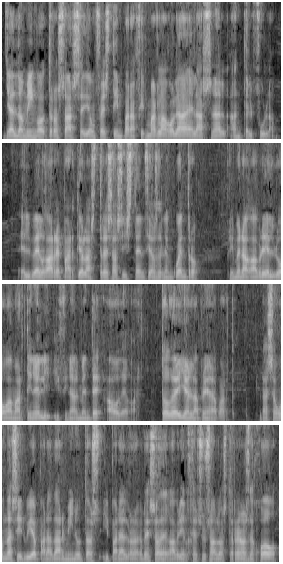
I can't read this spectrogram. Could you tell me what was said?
Ya el domingo, Trossard se dio un festín para firmar la goleada del Arsenal ante el Fulham. El belga repartió las tres asistencias del encuentro, primero a Gabriel, luego a Martinelli y finalmente a Odegaard. Todo ello en la primera parte. La segunda sirvió para dar minutos y para el regreso de Gabriel Jesús a los terrenos de juego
